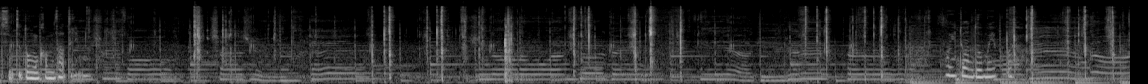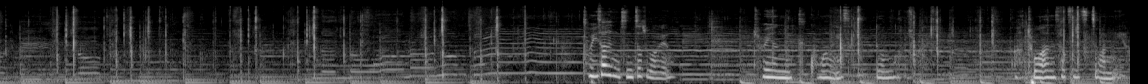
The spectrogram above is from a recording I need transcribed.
진짜 너무 감사드립니다. 이 사진 진짜 좋아해요. 언니 그 공항에서 너무 좋아요. 아, 좋아하는 사진 진짜 많네요.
